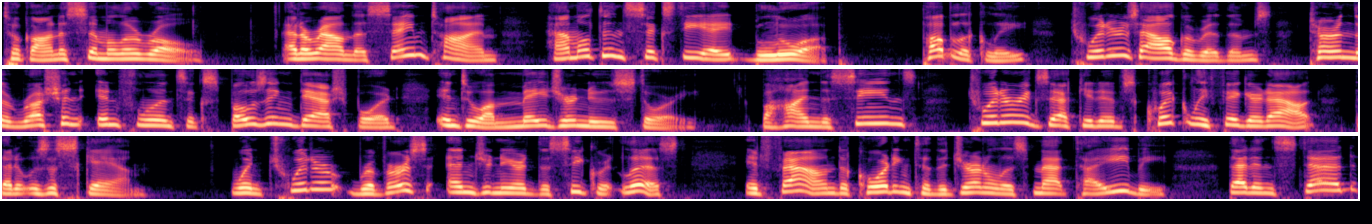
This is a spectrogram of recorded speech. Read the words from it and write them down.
took on a similar role. At around the same time, Hamilton 68 blew up. Publicly, Twitter's algorithms turned the Russian influence exposing dashboard into a major news story. Behind the scenes, Twitter executives quickly figured out that it was a scam. When Twitter reverse engineered the secret list, it found, according to the journalist Matt Taibbi, that instead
